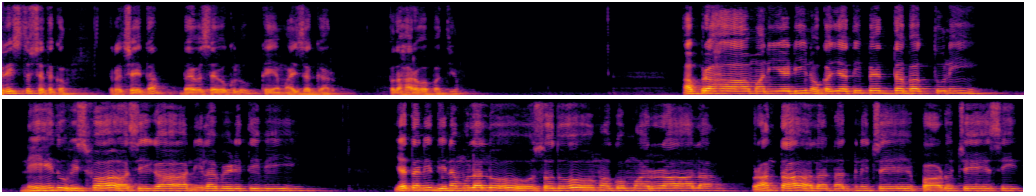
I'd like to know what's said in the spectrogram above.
క్రీస్తు శతకం రచయిత దైవ సేవకులు కెఎం ఐజక్ గారు. పదహారవ పద్యం. అబ్రహామని ఎడినొక అతి పెద్ద భక్తుని నీదు విశ్వాసిగా నిలబెడితివి. యతని దినములలో సొదోమ గుమ్మర్రాల ప్రాంతాల నగ్నిచే పాడు చేసి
